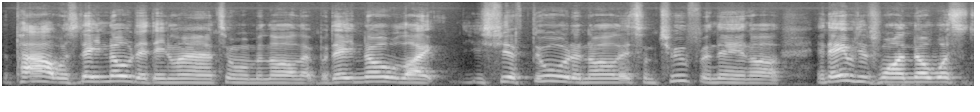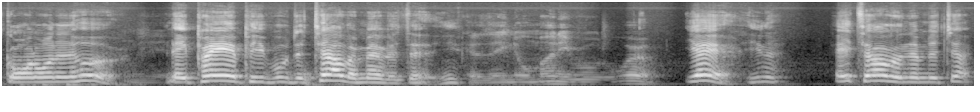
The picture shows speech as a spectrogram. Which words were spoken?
the powers they know that they lying to them and all that, but they know like you shift through it and all. There's some truth in there and all, and they just want to know what's going on in the hood. And they paying people to tell them everything. Because they know money rule the world. Yeah, you know, they telling them to tell.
